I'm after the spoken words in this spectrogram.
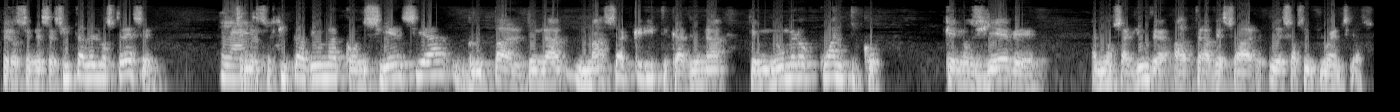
pero se necesita de los 13. Se necesita de una conciencia grupal, de una masa crítica, de, una, de un número cuántico que nos lleve, nos ayude a atravesar esas influencias.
